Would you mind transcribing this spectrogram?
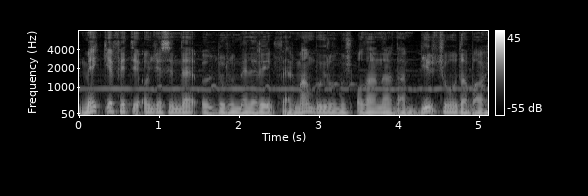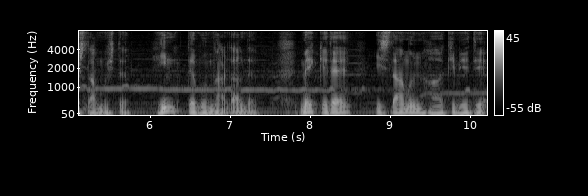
Mekke fethi öncesinde öldürülmeleri ferman buyurulmuş olanlardan birçoğu da bağışlanmıştı. Hint de bunlardandı. Mekke'de İslam'ın hakimiyeti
